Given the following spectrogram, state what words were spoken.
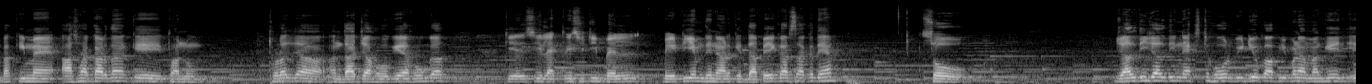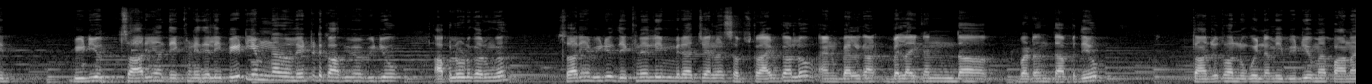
ਬਾਕੀ ਮੈਂ ਆਸ਼ਾ ਕਰਦਾ ਕਿ ਤੁਹਾਨੂੰ ਥੋੜਾ ਜਿਹਾ ਅੰਦਾਜ਼ਾ ਹੋ ਗਿਆ ਹੋਊਗਾ ਕਿ ਅਸੀਂ ਇਲੈਕਟ੍ਰਿਸਿਟੀ ਬਿੱਲ Paytm ਦੇ ਨਾਲ ਕਿੱਦਾਂ ਪੇ ਕਰ ਸਕਦੇ ਹਾਂ। ਸੋ ਜਲਦੀ ਜਲਦੀ ਨੈਕਸਟ ਹੋਰ ਵੀਡੀਓ ਕਾਫੀ ਬਣਾਵਾਂਗੇ। ਇਹ ਵੀਡੀਓ ਸਾਰੀਆਂ ਦੇਖਣੇ ਦੇ ਲਈ Paytm ਨਾਲ ਰਿਲੇਟਡ ਕਾਫੀ ਮੈਂ ਵੀਡੀਓ ਅਪਲੋਡ ਕਰੂੰਗਾ। ਸਾਰੀਆਂ ਵੀਡੀਓ ਦੇਖਣ ਲਈ ਮੇਰਾ ਚੈਨਲ ਸਬਸਕ੍ਰਾਈਬ ਕਰ ਲਓ ਐਂਡ ਬੈਲ ਬੈਲ ਆਈਕਨ ਦਾ ਬਟਨ ਦੱਬ ਦਿਓ। ਤਾਂ ਜੋ ਤੁਹਾਨੂੰ ਕੋਈ ਨਵੀਂ ਵੀਡੀਓ ਮੈਂ ਪਾਣਾ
